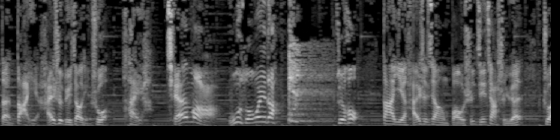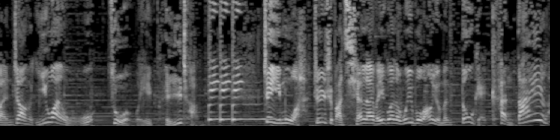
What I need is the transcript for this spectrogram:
但大爷还是对交警说：“嗨呀，钱嘛，无所谓的。”最后，大爷还是向保时捷驾驶员转账一万五作为赔偿。这一幕啊，真是把前来围观的微博网友们都给看呆了。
